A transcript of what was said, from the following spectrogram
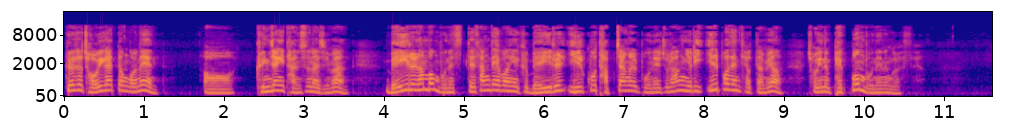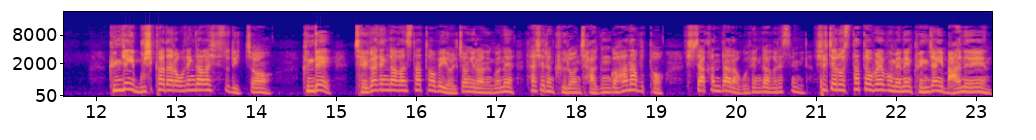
그래서 저희가 했던 거는 어, 굉장히 단순하지만 메일을 한번 보냈을 때 상대방이 그 메일을 읽고 답장을 보내줄 확률이 1%였다면 저희는 100번 보내는 거였어요. 굉장히 무식하다라고 생각하실 수도 있죠. 근데 제가 생각한 스타트업의 열정이라는 거는 사실은 그런 작은 거 하나부터 시작한다라고 생각을 했습니다. 실제로 스타트업을 해보면 굉장히 많은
